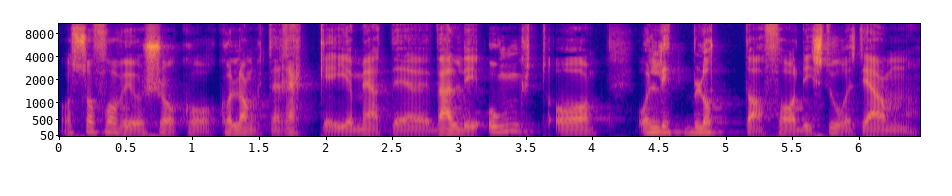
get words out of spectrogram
og, så får vi jo se hvor, hvor, langt det rekker, i og med at det er veldig ungt og, og litt blotta for de store stjernene.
